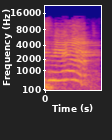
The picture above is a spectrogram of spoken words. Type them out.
is he?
